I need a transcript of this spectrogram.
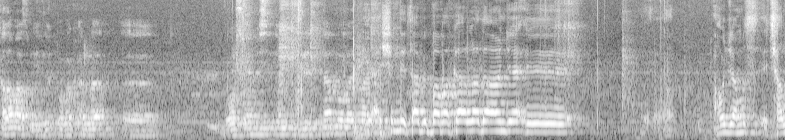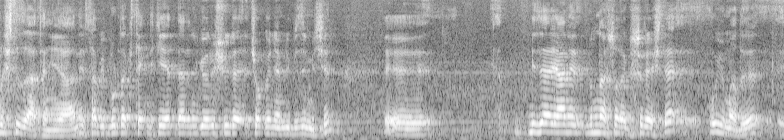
kalamaz mıydı? Babakar'la e, bonservisinden, ücretinden dolayı Ya şimdi tabii Babakar'la daha önce e, hocamız çalıştı zaten yani. Tabii buradaki teknik heyetlerin görüşü de çok önemli bizim için. E, bize yani bundan sonraki süreçte uymadığı, e,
